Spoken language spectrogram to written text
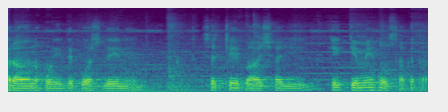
ਹੈਰਾਨ ਹੋਏ ਤੇ ਪੁੱਛਦੇ ਨੇ, ਸੱਚੇ ਪਾਤਸ਼ਾਹ ਜੀ, ਇਹ ਕਿਵੇਂ ਹੋ ਸਕਦਾ?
